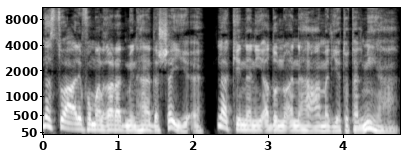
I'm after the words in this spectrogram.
لست أعرف ما الغرض من هذا الشيء لكنني أظن أنها عملية تلميع.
